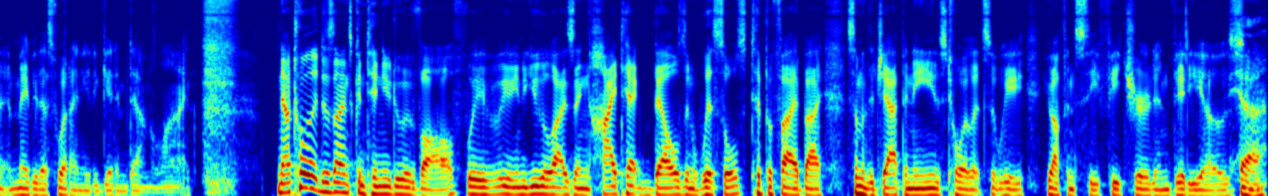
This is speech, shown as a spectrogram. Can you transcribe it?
m- maybe that's what I need to get him down the line. Now, toilet designs continue to evolve. We've we're utilizing high-tech bells and whistles, typified by some of the Japanese toilets that we you often see featured in videos. Yeah.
